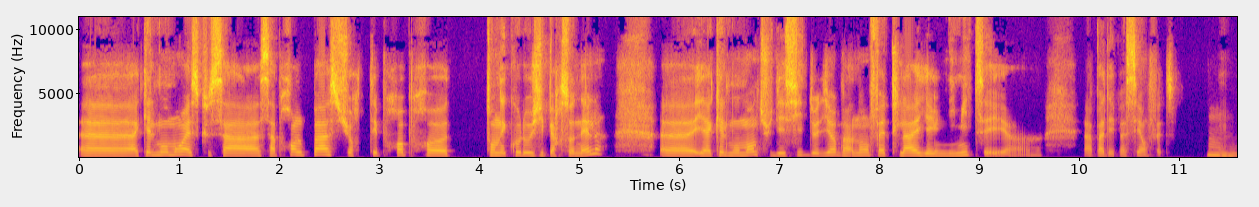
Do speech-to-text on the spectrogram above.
à quel moment est-ce que ça ça prend le pas sur tes propres ton écologie personnelle euh, et à quel moment tu décides de dire ben non en fait là il y a une limite et euh, à pas dépasser en fait. Mmh.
